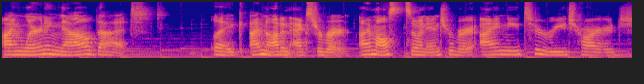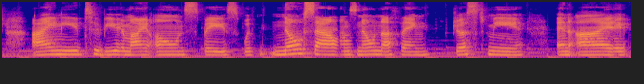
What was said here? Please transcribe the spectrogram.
i'm learning now that like i'm not an extrovert. I'm also an introvert. I need to recharge. I need to be in my own space with no sounds no nothing just me. And i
